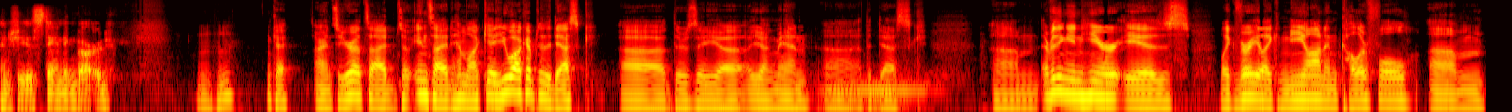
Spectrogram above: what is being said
And she is standing guard. Mm-hmm. Okay. All right. So you're outside. So inside, Hemlock. Yeah, you walk up to the desk. Uh, there's a uh, a young man uh, at the desk. Um, everything in here is like very like neon and colorful. Um,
